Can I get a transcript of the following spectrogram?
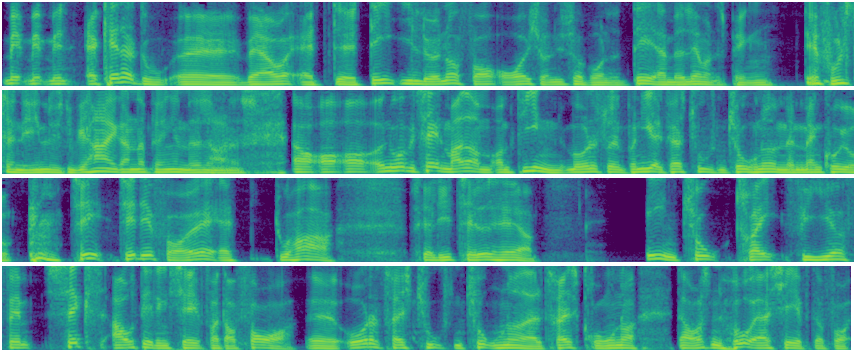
Men, men, men erkender du, øh, Værge, at øh, det, I lønner for over i Journalistforbundet, det er medlemmernes penge? Det er fuldstændig indlysende. Vi har ikke andre penge end medlemmernes. Og, og, og, og nu har vi talt meget om, om din månedsløn på 79.200, men man kunne jo til, til det øje, at du har, skal jeg lige tælle her, 1, 2, 3, 4, 5, 6 afdelingschefer, der får øh, 68.250 kroner. Der er også en HR-chef, der får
